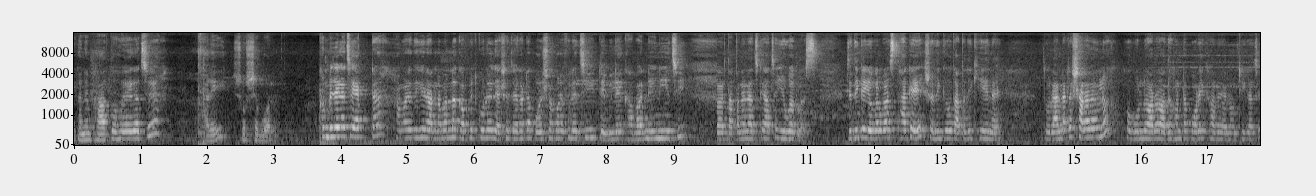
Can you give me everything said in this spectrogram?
এখানে ভাতও হয়ে গেছে, আর এই সর্ষে বল। এখন বেজে গেছে একটা। আমার এদিকে রান্নাবান্না কমপ্লিট করে গ্যাসের জায়গাটা পরিষ্কার করে ফেলেছি, টেবিলে খাবার নিয়ে নিয়েছি। আর তাতানের আজকে আছে যোগা ক্লাস যেদিনকে যোগা ক্লাস থাকে, সেদিনকে ও তাড়াতাড়ি খেয়ে নেয়। তো রান্নাটা সারা গেল ও বলল আরও আধা ঘণ্টা পরেই খাবে। এখন ঠিক আছে।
